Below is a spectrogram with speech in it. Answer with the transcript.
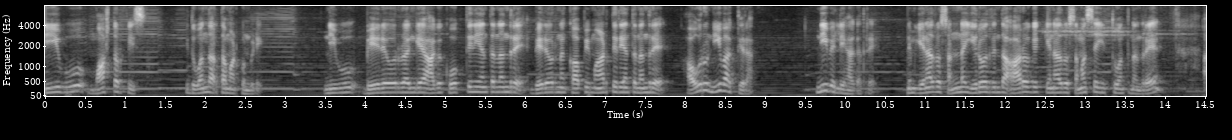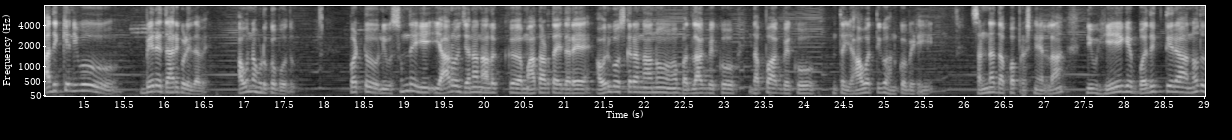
ನೀವು ಮಾಸ್ಟರ್ ಫೀಸ್ ಇದು ಒಂದು ಅರ್ಥ ಮಾಡ್ಕೊಂಡ್ಬಿಡಿ. ನೀವು ಬೇರೆಯವ್ರಂಗೆ ಆಗಕ್ಕೆ ಹೋಗ್ತೀನಿ ಅಂತನಂದರೆ ಬೇರೆಯವ್ರನ್ನ ಕಾಪಿ ಮಾಡ್ತೀರಿ ಅಂತನಂದರೆ ಅವರು ನೀವಾಗ್ತೀರಾ? ನೀವೆಲ್ಲಿ ಹಾಗಾದರೆ? ನಿಮ್ಗೇನಾದರೂ ಸಣ್ಣ ಇರೋದ್ರಿಂದ ಆರೋಗ್ಯಕ್ಕೆ ಏನಾದರೂ ಸಮಸ್ಯೆ ಇತ್ತು ಅಂತಂದರೆ ಅದಕ್ಕೆ ನೀವು ಬೇರೆ ದಾರಿಗಳಿದ್ದಾವೆ ಅವನ್ನ ಹುಡ್ಕೋಬೋದು ಬಟ್ ನೀವು ಸುಮ್ಮನೆ ಯಾರೋ ಜನ ನಾಲ್ಕು ಮಾತಾಡ್ತಾ ಇದ್ದಾರೆ, ಅವರಿಗೋಸ್ಕರ ನಾನು ಬದಲಾಗಬೇಕು, ದಪ್ಪ ಆಗಬೇಕು ಅಂತ ಯಾವತ್ತಿಗೂ ಅನ್ಕೋಬೇಡಿ. ಸಣ್ಣ ದಪ್ಪ ಪ್ರಶ್ನೆ ಅಲ್ಲ, ನೀವು ಹೇಗೆ ಬದುಕ್ತೀರಾ ಅನ್ನೋದು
